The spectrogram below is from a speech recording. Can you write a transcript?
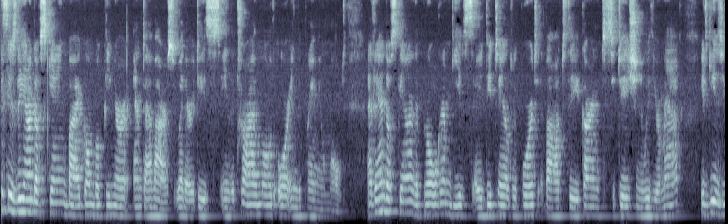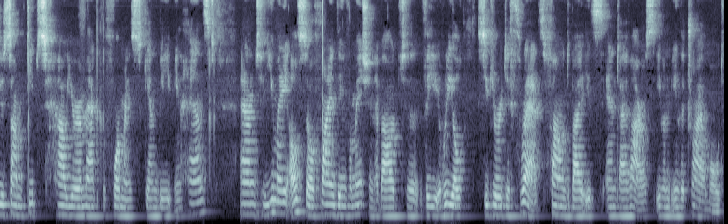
This is the end of scanning by Combo Cleaner antivirus, whether it is in the trial mode or in the premium mode. At the end of scan, the program gives a detailed report about the current situation with your Mac. It gives you some tips how your Mac performance can be enhanced and you may also find the information about uh, the real security threats found by its antivirus even in the trial mode.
